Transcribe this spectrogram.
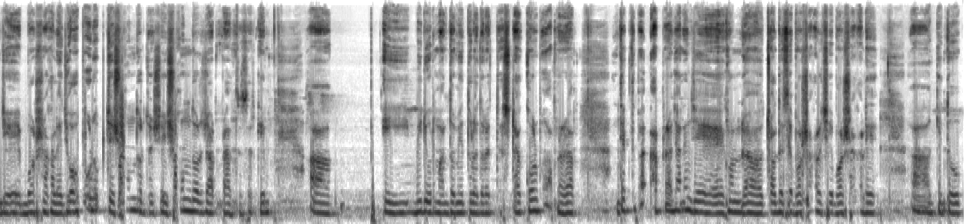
যে বর্ষাকালে যে অপরূপ যে সৌন্দর্য সেই সৌন্দর্য আপনাদেরকে আহ, এই ভিডিওর মাধ্যমে তুলে ধরার চেষ্টা করব। আপনারা দেখতে পা- আপনারা জানেন যে এখন চলতেছে বর্ষাকাল। সেই বর্ষাকালে কিন্তু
